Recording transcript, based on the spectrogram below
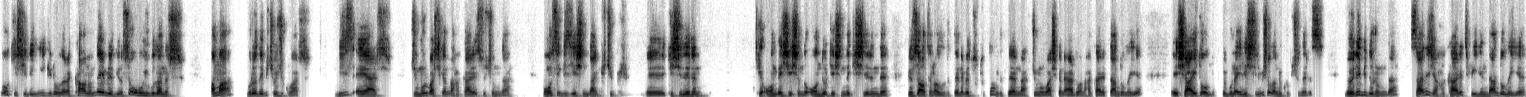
O kişiyle ilgili olarak kanun ne emrediyorsa o uygulanır. Ama burada bir çocuk var. Biz eğer Cumhurbaşkanı'na hakaret suçunda 18 yaşından küçük e, kişilerin ki 15 yaşında 14 yaşında kişilerin de gözaltına alındıklarını ve tutuklandıklarına Cumhurbaşkanı Erdoğan hakaretten dolayı e, şahit olduk ve buna eleştirmiş olan hukukçularız. Böyle bir durumda sadece hakaret fiilinden dolayı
